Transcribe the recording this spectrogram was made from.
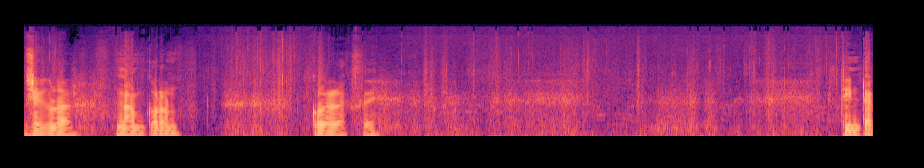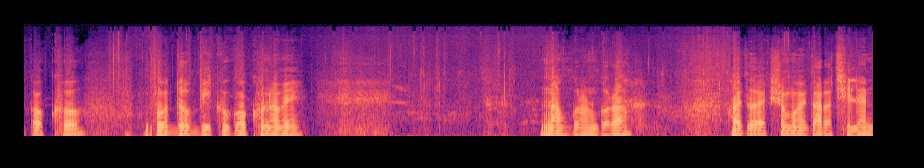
যেগুলার নামকরণ করে রাখছে। তিনটা কক্ষ, বৌদ্ধ ভিক্ষু কক্ষ নামে নামকরণ করা। হয়তো এক সময় তারা ছিলেন।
